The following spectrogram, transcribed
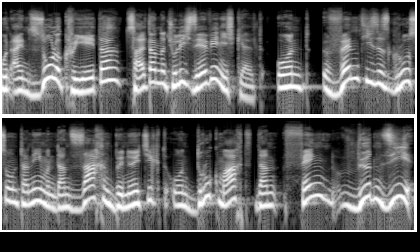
Und ein Solo-Creator zahlt dann natürlich sehr wenig Geld. Und wenn dieses große Unternehmen dann Sachen benötigt und Druck macht, dann fängt, würden sie äh,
